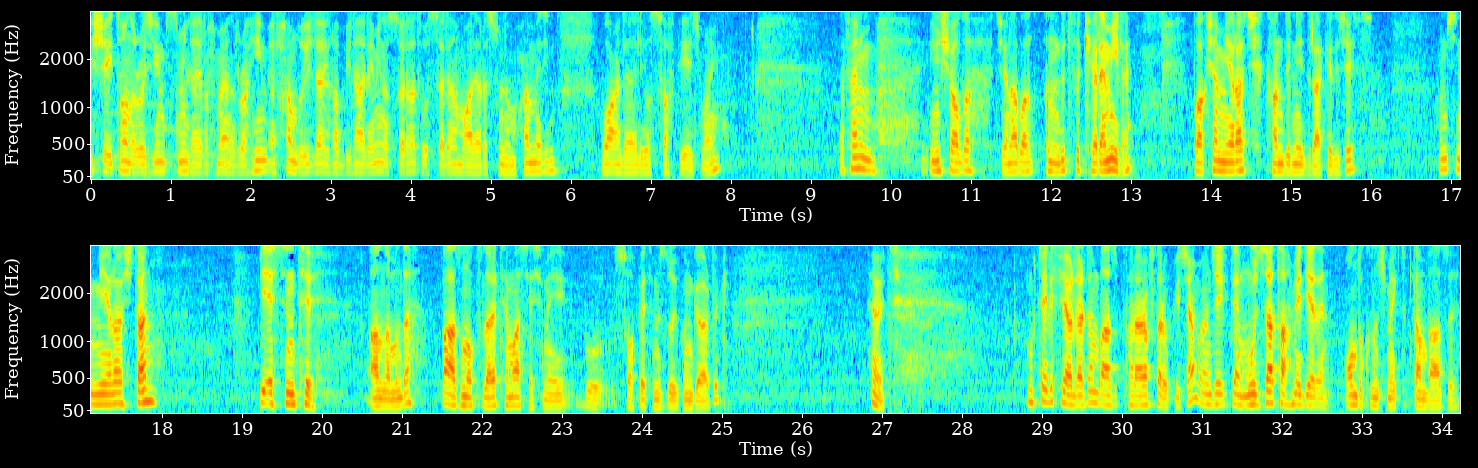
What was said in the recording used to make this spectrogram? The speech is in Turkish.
mineşşeytanirracim. Bismillahirrahmanirrahim. Elhamdülillahi rabbil alamin. Essalatu vesselamu ala resulina Muhammedin ve ala alihi ve sahbihi ecmaîn. Efendim inşallah Cenab-ı Hakk'ın lütfu keremiyle bu akşam Miraç kandilini idrak edeceğiz. Onun için Miraç'tan bir esinti anlamında bazı noktalara temas etmeyi bu sohbetimizde uygun gördük. Evet. Muhtelif yerlerden bazı paragraflar okuyacağım. Öncelikle Mucizat Ahmediye'den 19. mektuptan bazı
